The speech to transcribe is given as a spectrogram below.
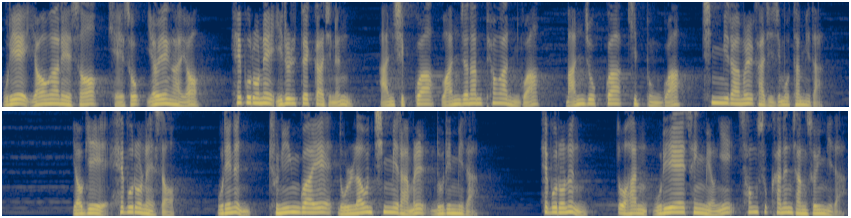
우리의 영 안에서 계속 여행하여 헤브론에 이를 때까지는 안식과 완전한 평안과 만족과 기쁨과 친밀함을 가지지 못합니다. 여기 헤브론에서 우리는 주님과의 놀라운 친밀함을 누립니다. 헤브론은 또한 우리의 생명이 성숙하는 장소입니다.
